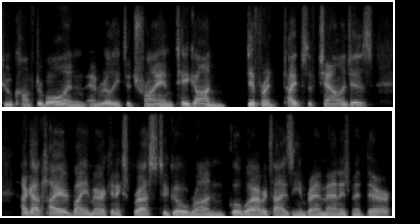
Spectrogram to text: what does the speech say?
too comfortable and and really to try and take on different types of challenges. I got hired by American Express to go run global advertising and brand management there.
